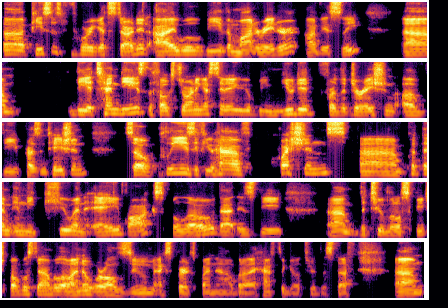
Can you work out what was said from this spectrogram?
uh, pieces before we get started. I will be the moderator, obviously. Um, the attendees, the folks joining us today, you'll be muted for the duration of the presentation. So please, if you have questions, um, put them in the Q&A box below. That is the um, the two little speech bubbles down below. I know we're all Zoom experts by now, but I have to go through this stuff. Um,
